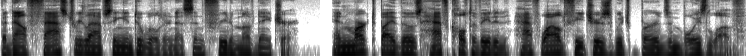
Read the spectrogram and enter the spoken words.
but now fast relapsing into wilderness and freedom of nature, and marked by those half cultivated, half wild features which birds and boys love.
